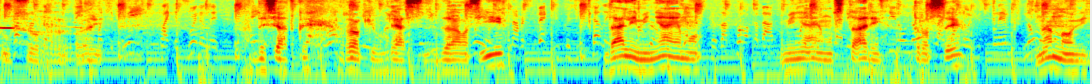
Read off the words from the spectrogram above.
Ту всю десятки років грязь збиралась. І далі міняємо, міняємо старі троси на нові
